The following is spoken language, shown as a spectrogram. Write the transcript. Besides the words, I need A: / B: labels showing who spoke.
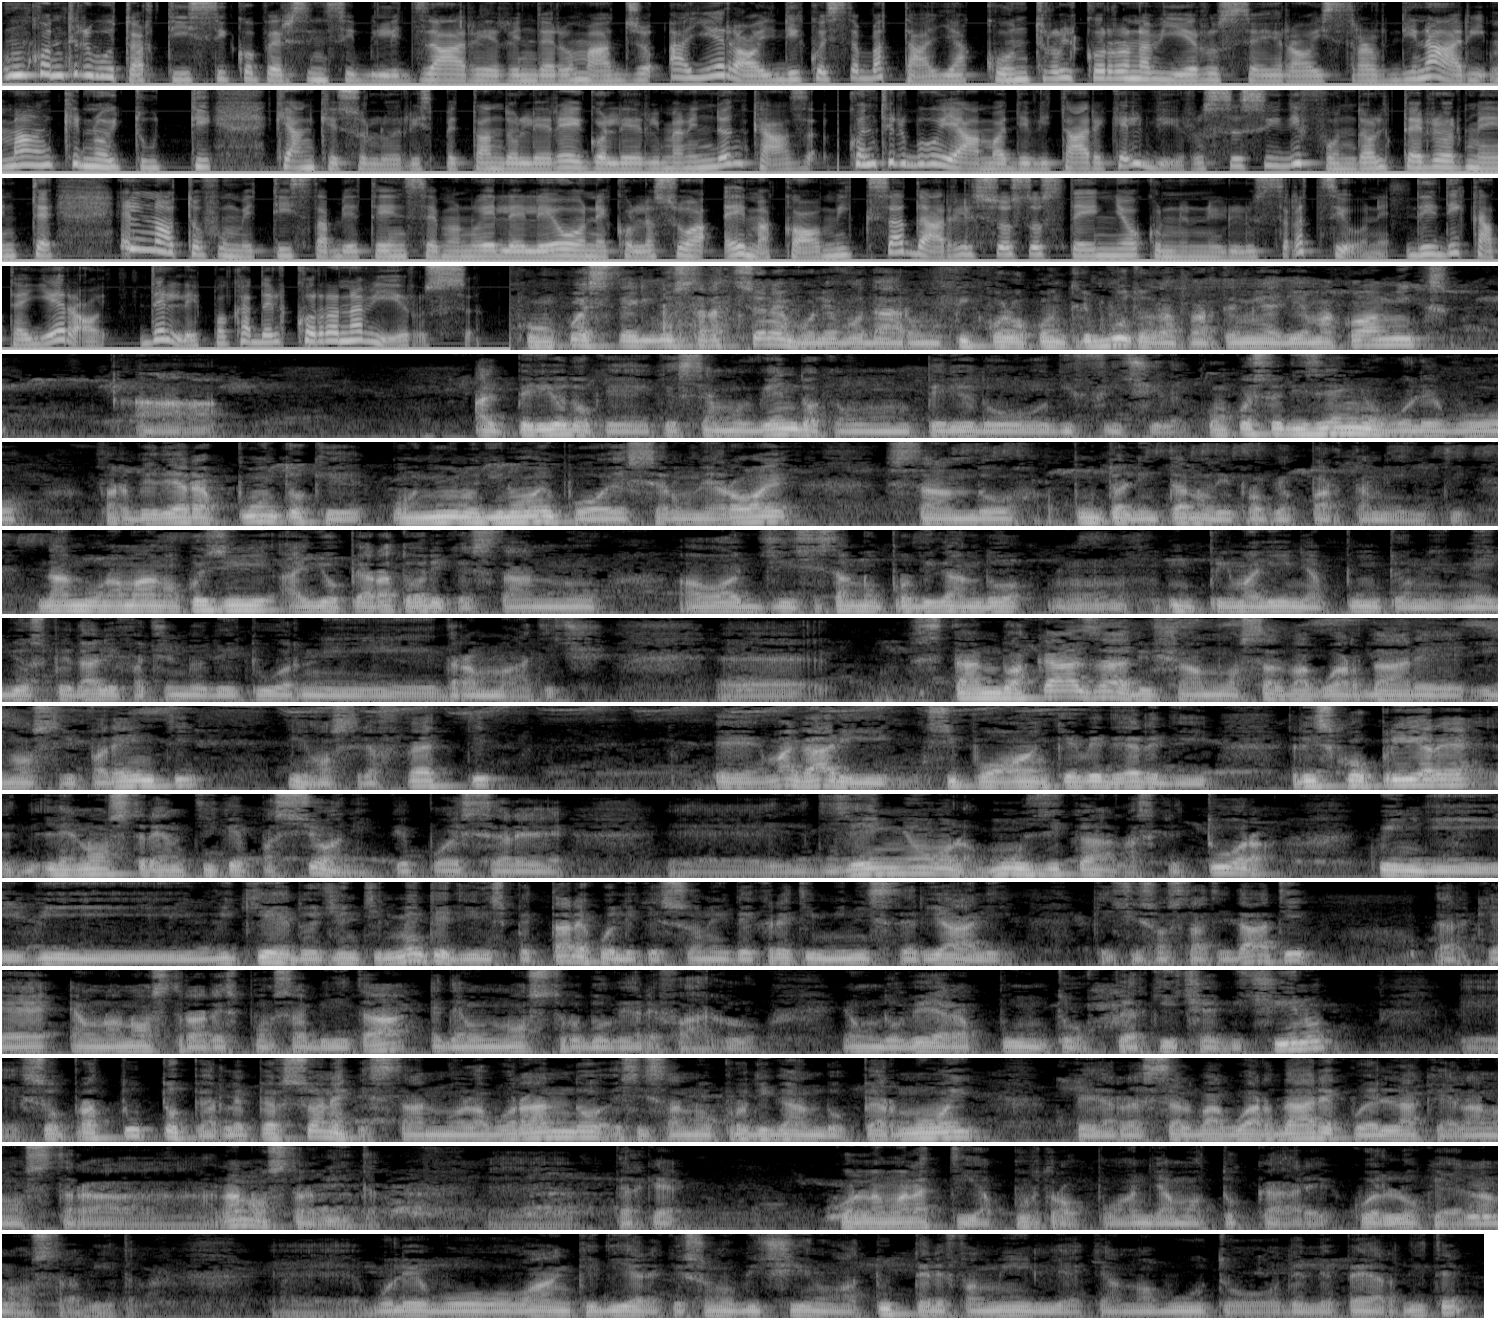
A: Un contributo artistico per sensibilizzare e rendere omaggio agli eroi di questa battaglia contro il coronavirus, eroi straordinari, ma anche noi tutti, che anche solo rispettando le regole e rimanendo in casa, contribuiamo ad evitare che il virus si diffonda ulteriormente. E il noto fumettista abietense Emanuele Leone con la sua Ema Comics a dare il suo sostegno con un'illustrazione dedicata agli eroi dell'epoca del coronavirus.
B: Con questa illustrazione volevo dare un piccolo contributo da parte mia di Ema Comics a, al periodo che, che stiamo vivendo, che è un periodo difficile. Con questo disegno volevo far vedere appunto che ognuno di noi può essere un eroe stando appunto all'interno dei propri appartamenti, dando una mano così agli operatori che stanno oggi si stanno prodigando mh, in prima linea appunto negli ospedali facendo dei turni drammatici. Eh, stando a casa riusciamo a salvaguardare i nostri parenti, i nostri affetti e magari si può anche vedere di riscoprire le nostre antiche passioni, che può essere eh, il disegno, la musica, la scrittura. Quindi vi, vi chiedo gentilmente di rispettare quelli che sono i decreti ministeriali che ci sono stati dati perché è una nostra responsabilità ed è un nostro dovere farlo. È un dovere appunto per chi ci è vicino e soprattutto per le persone che stanno lavorando e si stanno prodigando per noi per salvaguardare quella che è la nostra, la nostra vita. Eh, perché con la malattia purtroppo andiamo a toccare quello che è la nostra vita. Eh, volevo anche dire che sono vicino a tutte le famiglie che hanno avuto delle perdite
